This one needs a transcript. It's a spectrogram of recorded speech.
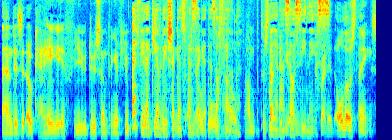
And is it okay if you do something if you Efféle kérdéseket feszeget ez a film, magyarázza a színész. All those things.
